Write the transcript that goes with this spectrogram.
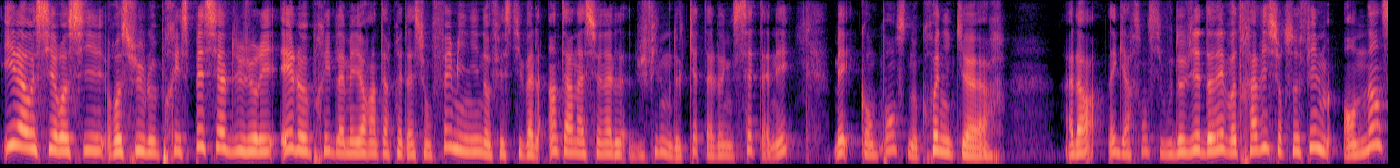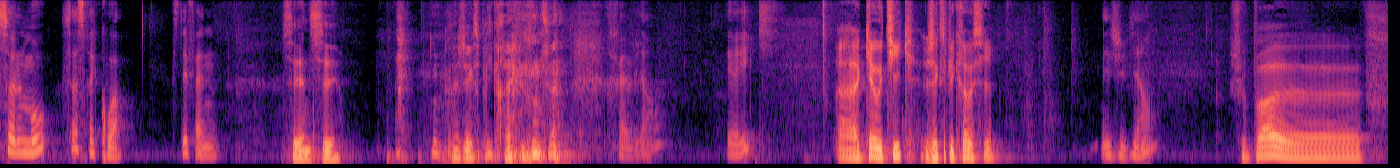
Il a aussi reçu, reçu le prix spécial du jury et le prix de la meilleure interprétation féminine au Festival international du film de Catalogne cette année. Mais qu'en pensent nos chroniqueurs? Alors, les garçons, si vous deviez donner votre avis sur ce film en un seul mot, ça serait quoi? Stéphane CNC. J'expliquerai. Très bien. Eric? Euh, chaotique, j'expliquerai aussi. et Julien? Je sais pas, euh... pff,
